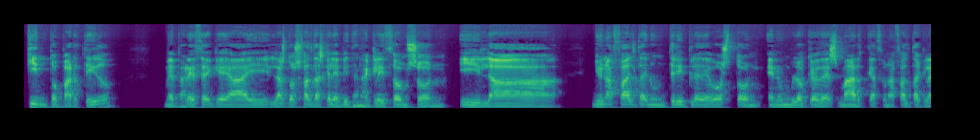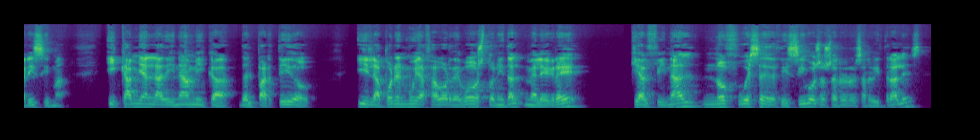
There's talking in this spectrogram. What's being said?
quinto partido. Me parece que hay las dos faltas que le pitan a Clay Thompson y, la, y una falta en un triple de Boston en un bloqueo de Smart que hace una falta clarísima y cambian la dinámica del partido y la ponen muy a favor de Boston y tal, me alegré que al final no fuese decisivo esos errores arbitrales,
